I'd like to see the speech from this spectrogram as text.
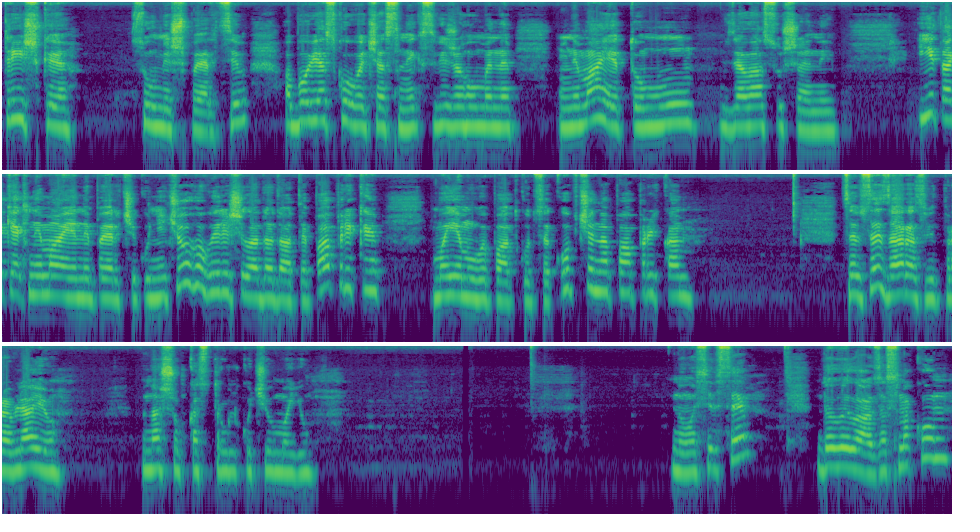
Трішки суміш перців. Обов'язково часник свіжого в мене немає, тому взяла сушений. І так як немає ні перчику, нічого, вирішила додати паприки. В моєму випадку це копчена паприка. Це все зараз відправляю в нашу каструльку чи в мою. Ну, ось і все. Довела за смаком,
